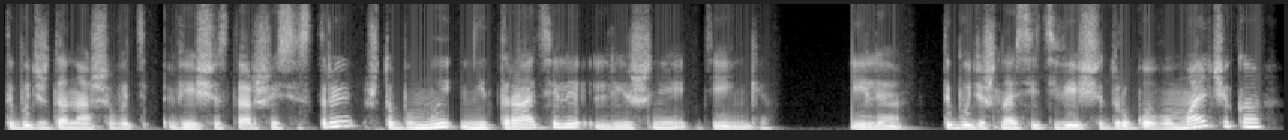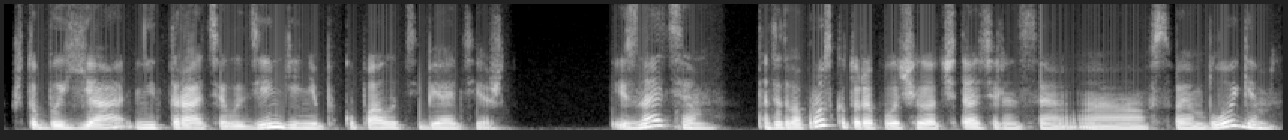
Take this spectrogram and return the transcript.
Ты будешь донашивать вещи старшей сестры, чтобы мы не тратили лишние деньги. Или ты будешь носить вещи другого мальчика, чтобы я не тратила деньги и не покупала тебе одежду. И знаете, этот вопрос, который я получила от читательницы э, в своем блоге,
